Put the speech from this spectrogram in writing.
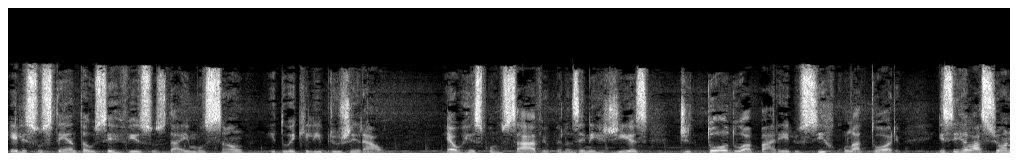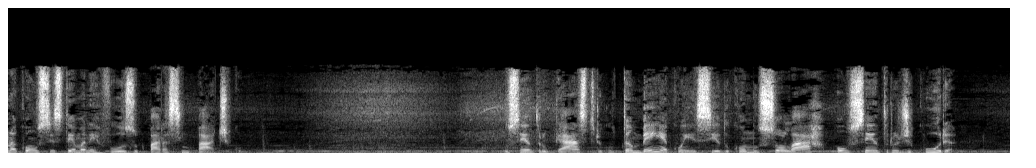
Ele sustenta os serviços da emoção e do equilíbrio geral. É o responsável pelas energias de todo o aparelho circulatório e se relaciona com o sistema nervoso parasimpático. O centro gástrico também é conhecido como solar ou centro de cura.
